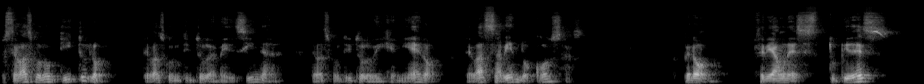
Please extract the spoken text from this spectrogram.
pues te vas con un título, te vas con un título de medicina, te vas con un título de ingeniero, te vas sabiendo cosas. Pero sería una estupidez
